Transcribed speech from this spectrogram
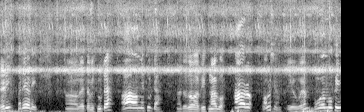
રેડી રેડી હા હવે તમે છૂટા? હા અમે છૂટા. હા તો જો ભીખ માગો. છે એવું એમ? હું મૂકી.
